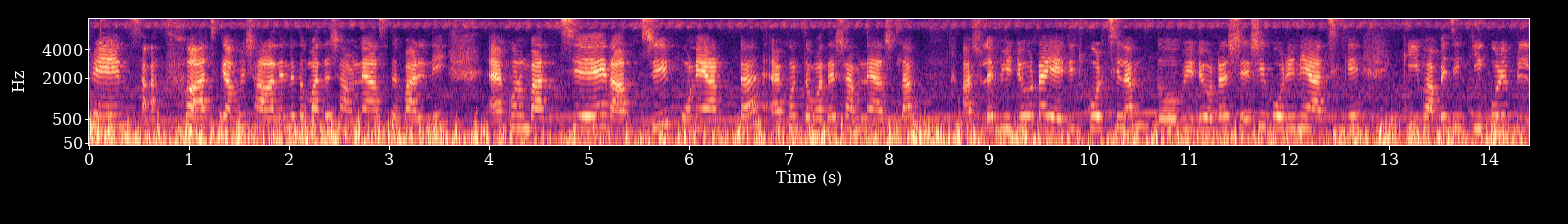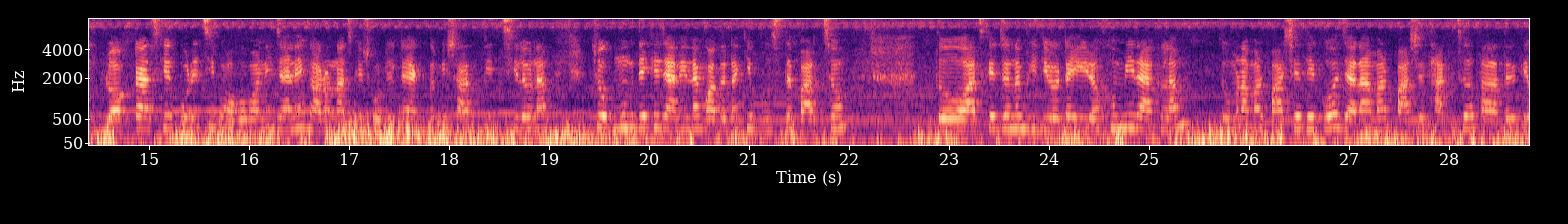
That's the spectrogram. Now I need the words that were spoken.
ফ্রেন্ডস আজকে আমি সারাদিনে তোমাদের সামনে আসতে পারিনি। এখন বাজছে রাত্রি পৌনে আটটা। এখন তোমাদের সামনে আসলাম। আসলে ভিডিওটা এডিট করছিলাম, তো ভিডিওটা শেষই করিনি আজকে। কীভাবে যে কি করে ব্লগটা আজকে করেছি ভগবানই জানে, কারণ আজকে শরীরটা একদমই সাথ দিচ্ছিল না। চোখ মুখ দেখে জানি না কতটা কি বুঝতে পারছ। তো আজকের জন্য ভিডিওটা এইরকমই রাখলাম। তোমরা আমার পাশে থেকো, যারা আমার পাশে থাকছো, তাদেরকে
